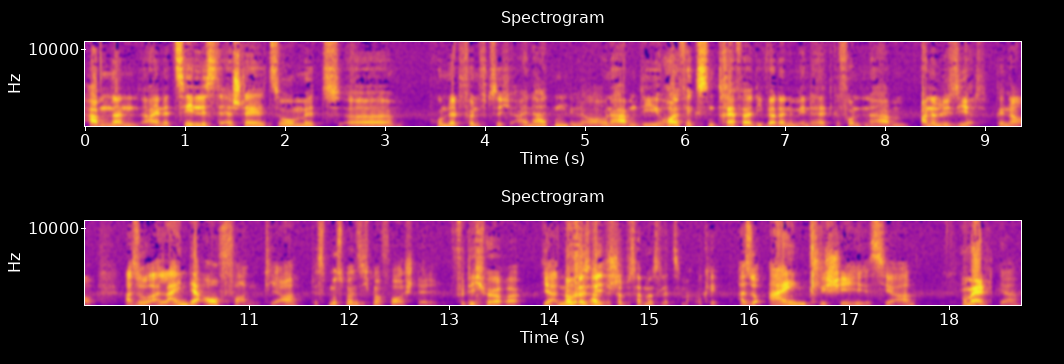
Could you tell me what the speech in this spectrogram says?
haben dann eine C-Liste erstellt, so mit äh, 150 Einheiten Genau. und haben die häufigsten Treffer, die wir dann im Internet gefunden haben, analysiert. Genau. Also allein der Aufwand, ja, das muss man sich mal vorstellen. Für dich Hörer. Ja, nur Aber für das, hat, dich. stopp, das hatten wir das letzte Mal. Okay. Also ein Klischee ist ja, Moment. ja,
